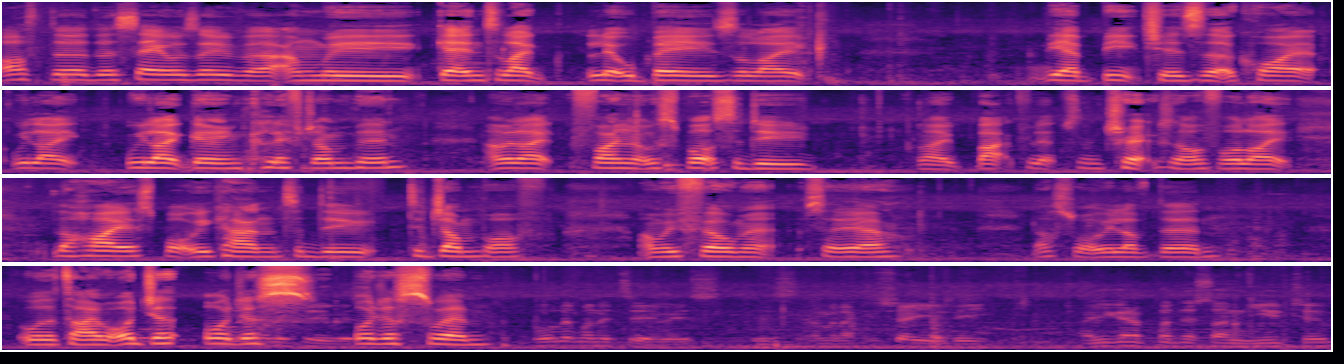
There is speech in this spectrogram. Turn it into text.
After the sail's over and we get into like little bays or like yeah beaches that are quiet, we like we like going cliff jumping, and we like find little spots to do like backflips and tricks off, or like the highest spot we can to do to jump off, and we film it. So yeah, that's what we love doing all the time, or just or just is- or just swim. All I want to do is, is I mean, I can show you the. Are you going to put this on YouTube?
